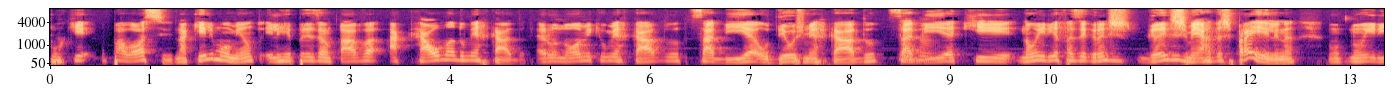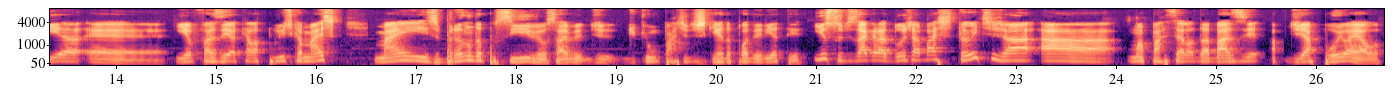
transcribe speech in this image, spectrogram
Porque o Palocci, naquele momento, ele representava a calma do mercado. Era o nome que o mercado sabia, o Deus mercado sabia que não iria fazer grandes, grandes merdas pra ele, né? Não, não iria é, ia fazer aquela política mais mais branda possível, sabe? De, de que um partido de esquerda poderia ter. Isso desagradou já bastante já a uma parcela da base de apoio a ela.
